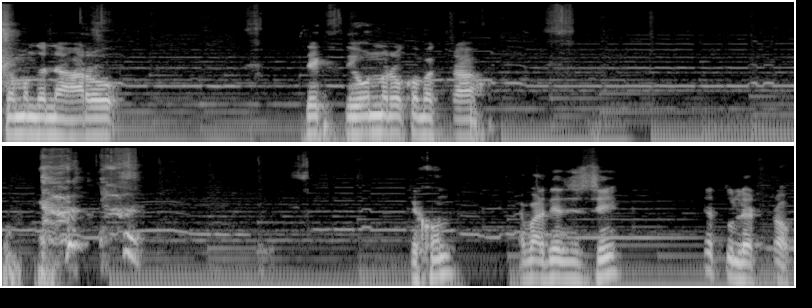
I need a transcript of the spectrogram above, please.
কেমন জানি আরও দেখতে অন্যরকম একটা দেখুন, এবার দিয়ে দিচ্ছি তেঁতুলের টক।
